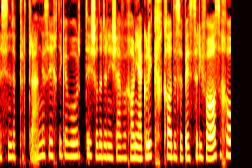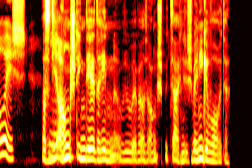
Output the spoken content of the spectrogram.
weiß nicht, ob verdrängen das richtige Wort ist, oder dann ist einfach, habe ich auch Glück gehabt, dass eine bessere Phase gekommen ist. Also die Ja. Angst in dir drin, die du eben als Angst bezeichnest, ist weniger geworden.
